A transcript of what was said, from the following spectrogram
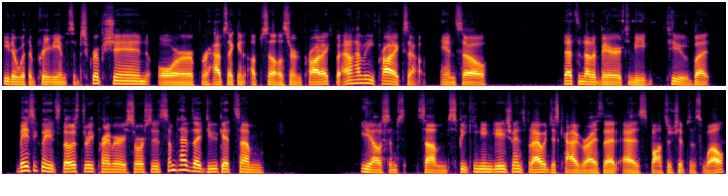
either with a premium subscription or perhaps I can upsell a certain product. But I don't have any products out, and so that's another barrier to me too. But basically it's those three primary sources. Sometimes I do get some, you know, some some speaking engagements, but I would just categorize that as sponsorships as well.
